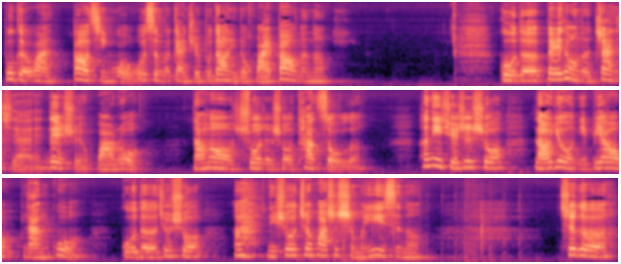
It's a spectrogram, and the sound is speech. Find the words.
布格万，抱紧我，我怎么感觉不到你的怀抱了呢？古德悲痛的站起来，泪水滑落，然后说着说他走了。亨利爵士说：“老友，你不要难过。”古德就说：“哎，你说这话是什么意思呢？”这个，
